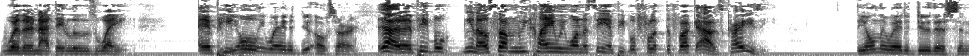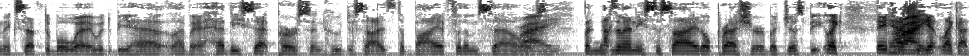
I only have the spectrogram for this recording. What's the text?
whether or not they lose weight and The people only way to do. Oh, sorry. yeah and people you know something we claim we want to see and people flip the fuck out it's crazy The only way to do this in an acceptable way would be have, have a heavy set person who decides to buy it for themselves, Right. But not of any societal pressure, but just be like they'd have Right. to get like a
